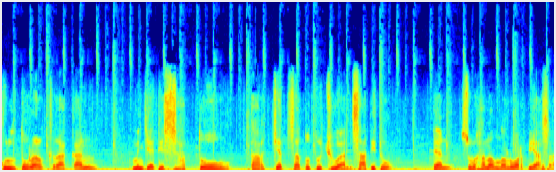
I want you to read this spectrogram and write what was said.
kultural gerakan menjadi satu target, satu tujuan saat itu. Dan subhanallah luar biasa.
